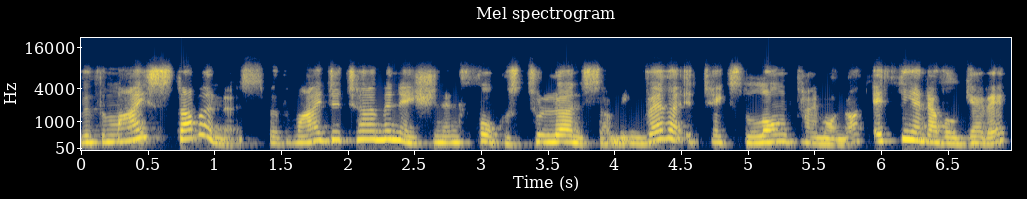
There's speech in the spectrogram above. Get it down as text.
with my stubbornness, with my determination and focus to learn something, whether it takes long time or not, at the end I will get it.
